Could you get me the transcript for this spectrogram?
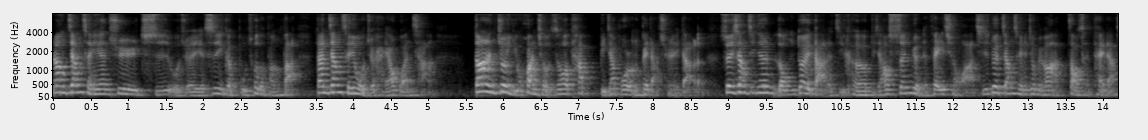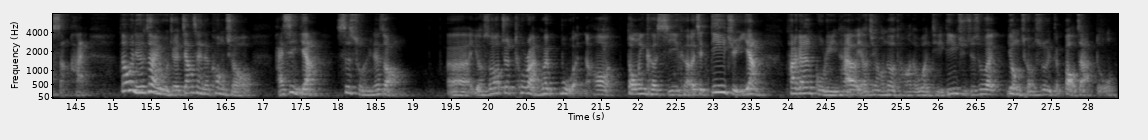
让江承彦去吃，我觉得也是一个不错的方法。但江承彦我觉得还要观察。当然，就以换球之后，他比较不容易被打全垒打了。所以像今天龙队打的几颗比较深远的飞球啊，其实对江承彦就没办法造成太大伤害。但问题就在于，我觉得江晨的控球还是一样，是属于那种，呃，有时候就突然会不稳，然后东一颗西一颗，而且第一局一样，他跟古林还有姚继红都有同样的问题，第一局就是会用球数一个爆炸多，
